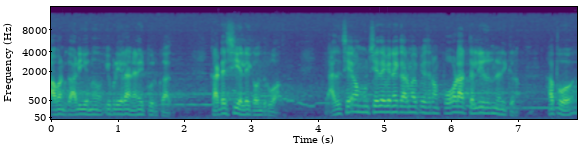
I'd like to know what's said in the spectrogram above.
அவனுக்கு அழியணும் இப்படியெல்லாம் நினைப்பு இருக்காது. கடைசி எல்லைக்கு வந்துடுவான் அது செய்ய முன் செய்த வினைக்காரமாக பேசுகிறான் போடா தள்ளிடுன்னு நினைக்கிறான். அப்போது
